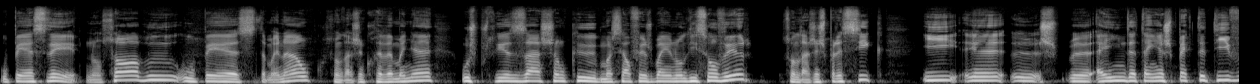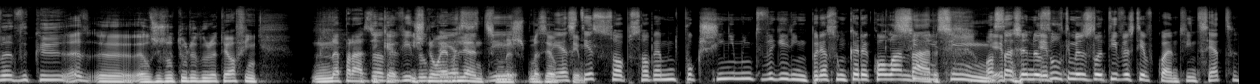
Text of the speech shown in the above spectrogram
o PSD não sobe, o PS também não, sondagem Correio da Manhã, os portugueses acham que Marcelo fez bem em não dissolver, sondagens para SIC, e eh, eh, ainda tem a expectativa de que a, a legislatura dure até ao fim. Na prática, David, isto não PSD, é brilhante, mas, mas é o que temos. sobe, sobe é muito pouquinho e muito devagarinho, parece um caracol a andar. Sim, sim. Ou é, seja, nas é, últimas legislativas teve quanto? 27?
